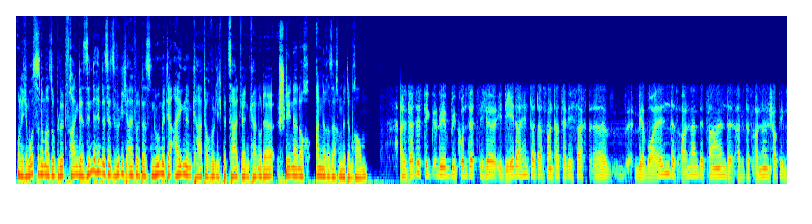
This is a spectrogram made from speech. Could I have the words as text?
Und ich muss es nochmal so blöd fragen, der Sinn dahinter ist jetzt wirklich einfach, dass nur mit der eigenen Karte auch wirklich bezahlt werden kann oder stehen da noch andere Sachen mit im Raum? Also das ist die, die, die, grundsätzliche Idee dahinter, dass man tatsächlich sagt, äh, wir wollen das Online-Bezahlen, also das Online-Shopping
